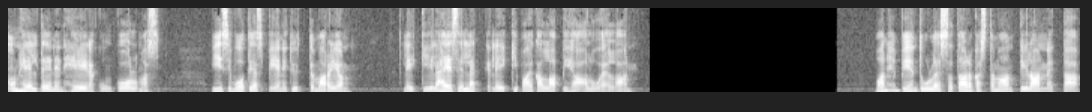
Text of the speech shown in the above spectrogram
On helteinen heinäkuun kolmas. Viisivuotias pieni tyttö Marion leikkii läheisellä leikkipaikalla piha-alueellaan. Vanhempien tullessa tarkastamaan tilannetta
